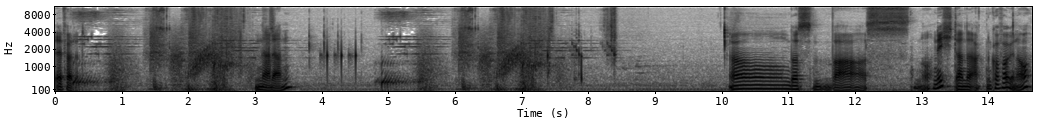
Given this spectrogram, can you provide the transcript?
Äh, fördert. Na dann. Ähm, das war's noch nicht. Dann der Aktenkoffer, genau.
